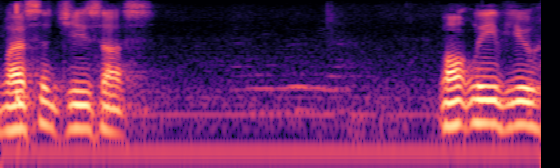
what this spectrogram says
Blessed Jesus won't leave you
